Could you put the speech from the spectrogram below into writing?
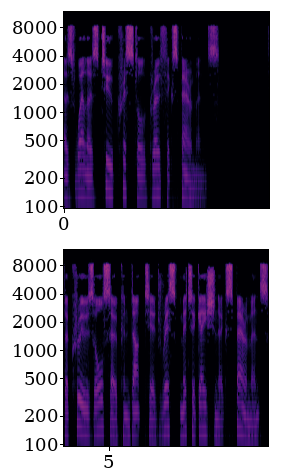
as well as two crystal growth experiments. The crews also conducted risk mitigation experiments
